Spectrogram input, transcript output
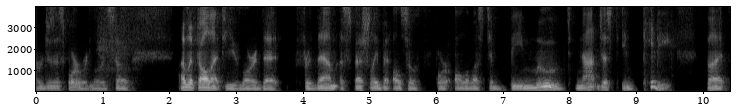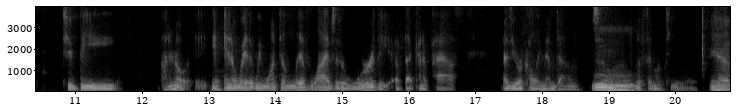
urges us forward, Lord. So I lift all that to you, Lord, that for them especially, but also for all of us to be moved, not just in pity, but to be, I don't know, i- in a way that we want to live lives that are worthy of that kind of path as you are calling them down. So Mm. lift them up to you, Lord. Yeah.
